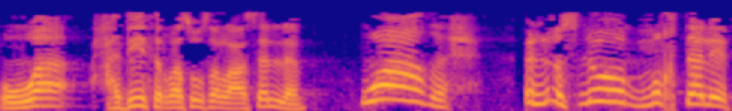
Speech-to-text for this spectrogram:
وحديث الرسول صلى الله عليه وسلم واضح الأسلوب مختلف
